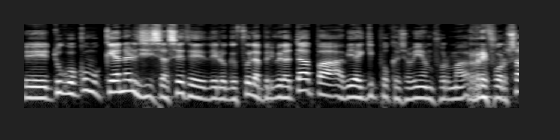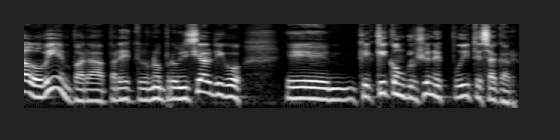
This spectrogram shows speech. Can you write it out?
Eh, Tuco, ¿cómo, ¿qué análisis haces de, lo que fue la primera etapa? Había equipos que se habían formado, reforzado bien para, para este torneo provincial. Digo, eh, ¿qué, conclusiones pudiste sacar?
